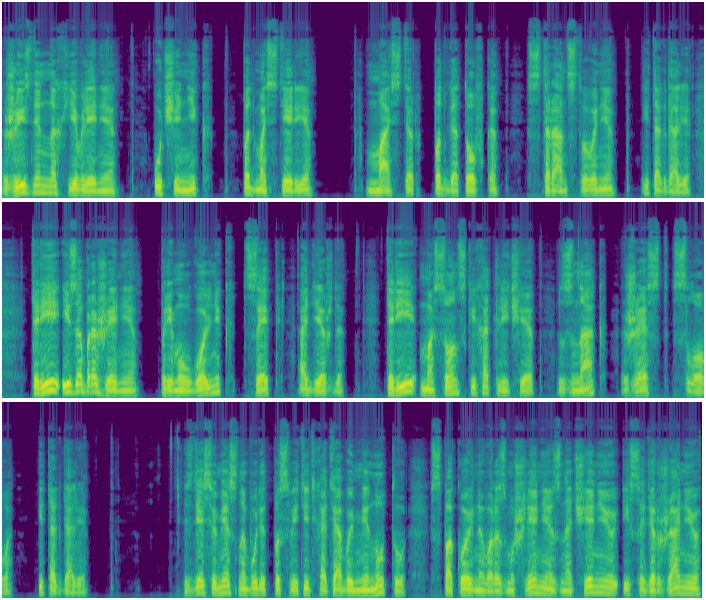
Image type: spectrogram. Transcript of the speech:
жизненных явления — ученик, подмастерье, мастер, подготовка, странствование и так далее. Три изображения — прямоугольник, цепь, одежда. Три масонских отличия — знак, жест, слово и так далее. Здесь уместно будет посвятить хотя бы минуту спокойного размышления значению и содержанию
